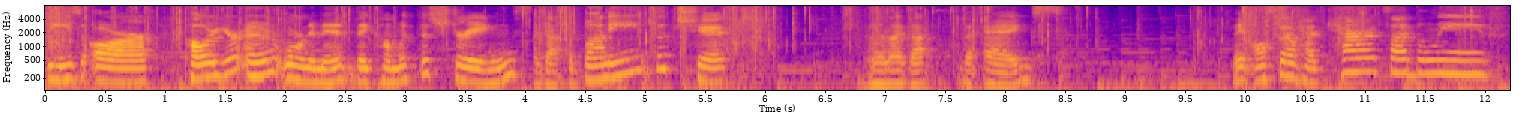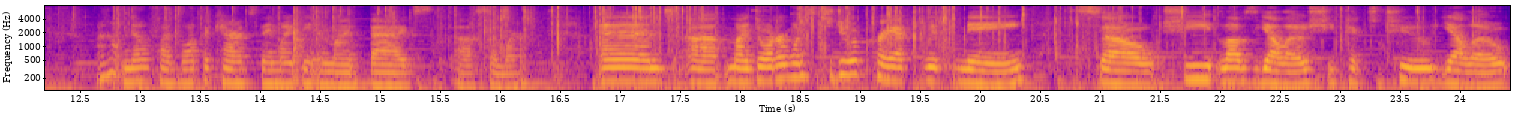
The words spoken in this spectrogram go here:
These are color your own ornament. They come with the strings. I got the bunny, the chick, and I got the eggs. They also had carrots, I believe. I don't know if I bought the carrots. They might be in my bags uh, somewhere. And uh, my daughter wants to do a craft with me. So she loves yellow. She picked two yellow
